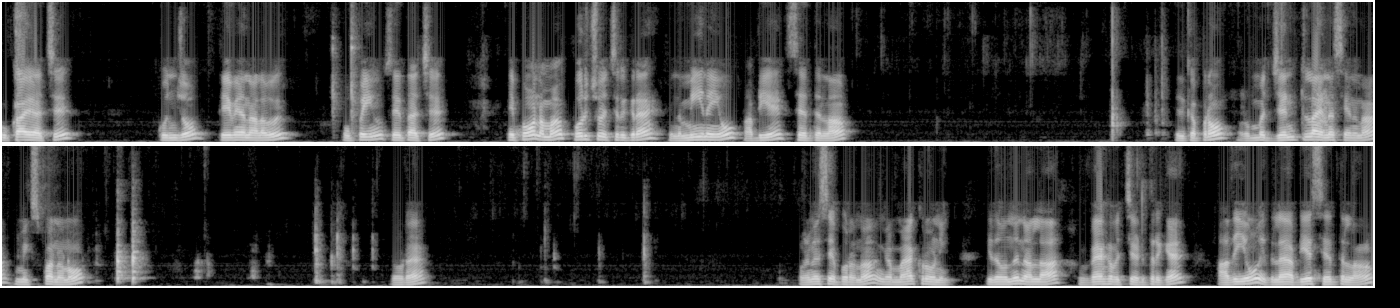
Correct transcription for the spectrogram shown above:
குக்காயாச்சு கொஞ்சம் தேவையான அளவு உப்பையும் சேர்த்தாச்சு. இப்போ நம்ம பொரிச்சு வச்சிருக்கிற இந்த மீனையும் அப்படியே சேர்த்துடலாம். இதுக்கப்புறம் ரொம்ப ஜென்டிலாக என்ன செய்யணும்னா மிக்ஸ் பண்ணணும். இதோட என்ன செய்ய போகிறோன்னா இங்கே மேக்ரோனி இதை வந்து நல்லா வேக வச்சு எடுத்திருக்கேன். அதையும் இதில் அப்படியே சேர்த்துடலாம்.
